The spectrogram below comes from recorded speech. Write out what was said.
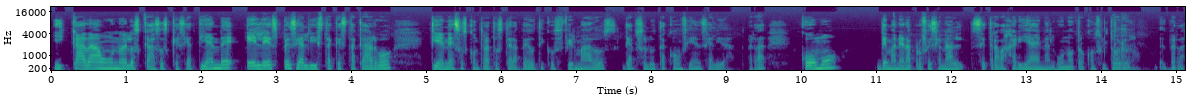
y cada uno de los casos que se atiende, el especialista que está a cargo tiene esos contratos terapéuticos firmados de absoluta confidencialidad, ¿verdad? Como de manera profesional se trabajaría en algún otro consultorio. ¿verdad?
